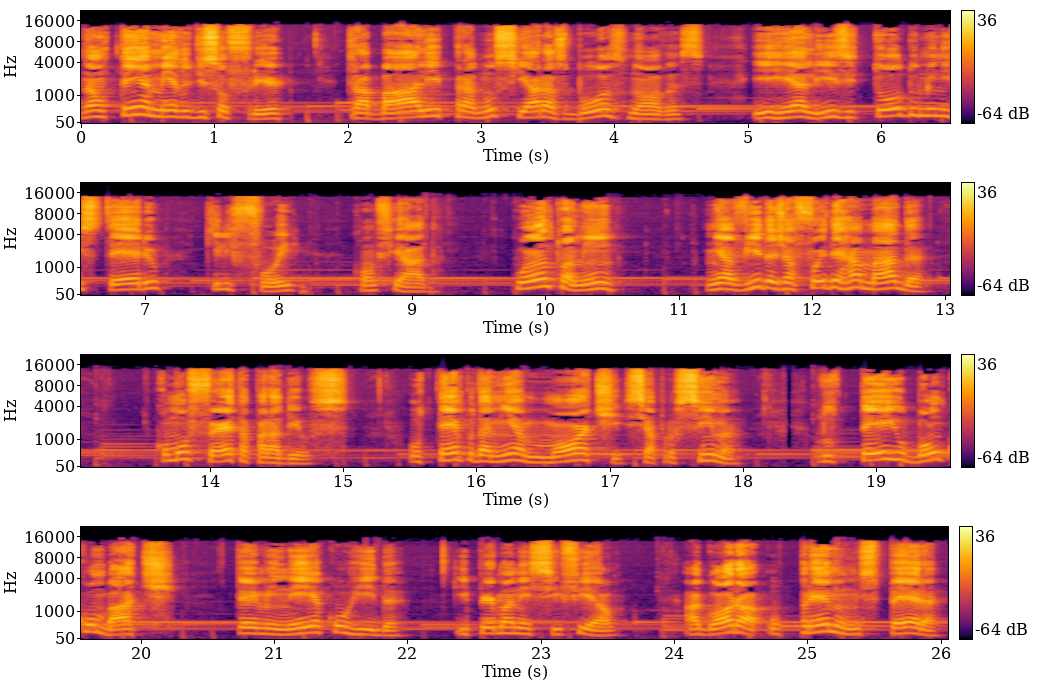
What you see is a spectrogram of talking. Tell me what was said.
Não tenha medo de sofrer, trabalhe para anunciar as boas novas e realize todo o ministério que lhe foi confiado. Quanto a mim, minha vida já foi derramada como oferta para Deus. O tempo da minha morte se aproxima. Lutei o bom combate, terminei a corrida e permaneci fiel. Agora o prêmio me espera,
